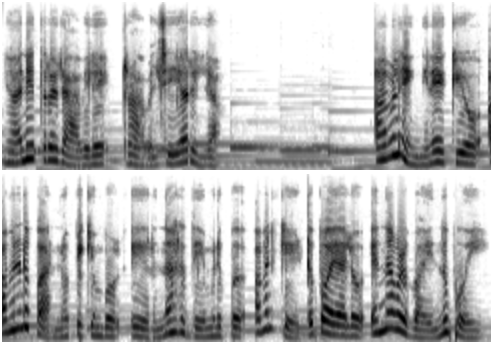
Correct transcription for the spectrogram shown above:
ഞാൻ ഇത്ര രാവിലെ ട്രാവൽ ചെയ്യാറില്ല. അവൾ എങ്ങനെയൊക്കെയോ അവനോട് പറഞ്ഞൊപ്പിക്കുമ്പോൾ ഏറുന്ന ഹൃദയമിടിപ്പ് അവൻ കേട്ടുപോയാലോ എന്നവൾ ഭയന്നുപോയി.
